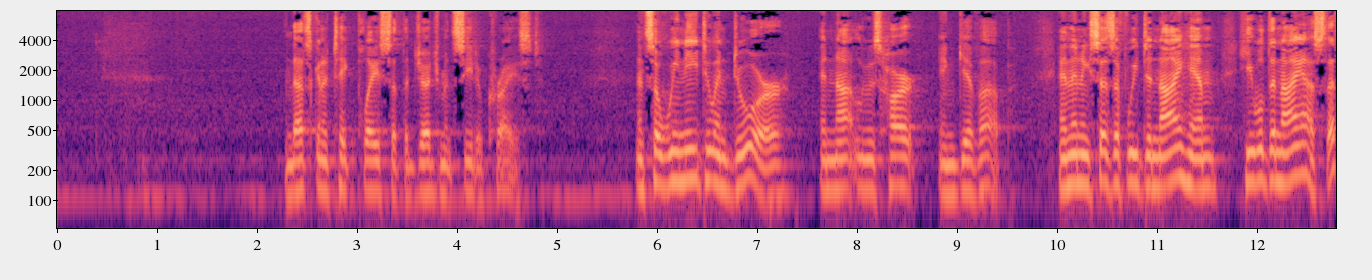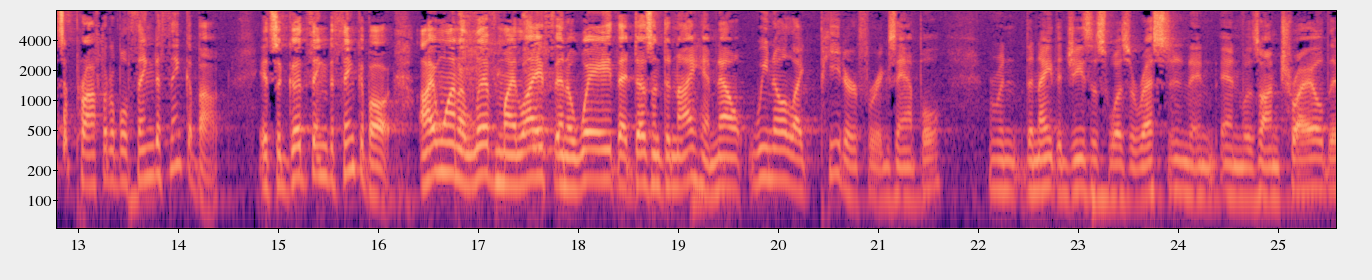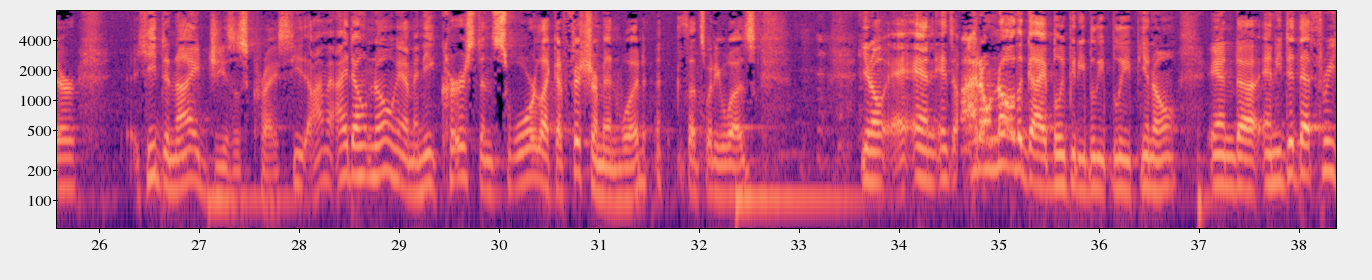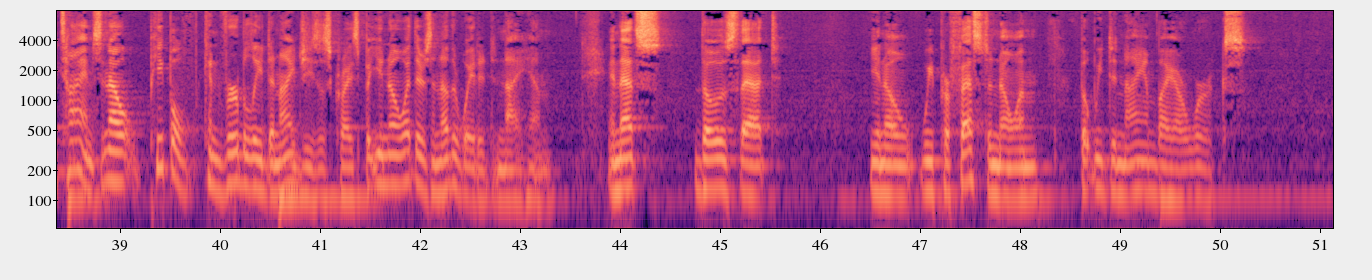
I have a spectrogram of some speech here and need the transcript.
And that's going to take place at the judgment seat of Christ. And so we need to endure and not lose heart and give up. And then he says, if we deny him, he will deny us. That's a profitable thing to think about. It's a good thing to think about. I want to live my life in a way that doesn't deny him. Now, we know, like Peter, for example, when the night that Jesus was arrested and, and was on trial there, he denied Jesus Christ. He, I, I don't know him. And he cursed and swore like a fisherman would, because that's what he was. You know, and, I don't know the guy, bleepity bleep bleep, you know. And, uh, and he did that three times. Now, people can verbally deny Jesus Christ, but you know what? There's another way to deny him. And that's those that, you know, we profess to know him, but we deny him by our works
